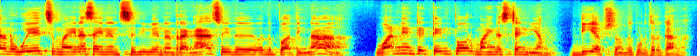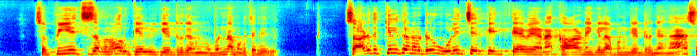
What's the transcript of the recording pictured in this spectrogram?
அதன் ஓஹெச் மைனஸ் ஐனன் சிறிவு என்னன்றாங்க. ஸோ இது வந்து பார்த்தீங்கன்னா one into ten power minus ten M D option வந்து கொடுத்துருக்காங்க. ஸோ பிஹெச் சம்மந்தமாக ஒரு கேள்வி கேட்டிருக்காங்க அப்படின்னு நமக்கு தெரியுது. ஸோ அடுத்து கீழ்கண்டவற்றில் ஒளிச்சேர்க்கைக்கு தேவையான காரணிகள் அப்படின்னு கேட்டிருக்காங்க. ஸோ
